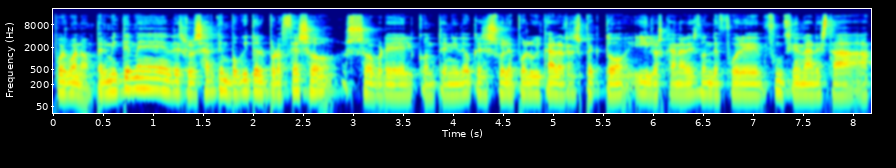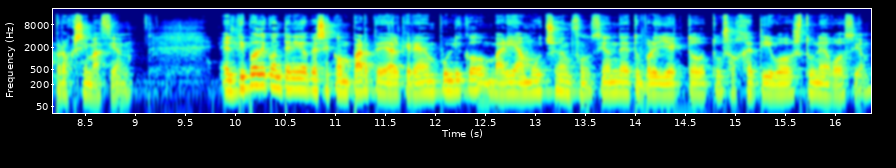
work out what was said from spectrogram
Pues bueno, permíteme desglosarte un poquito el proceso sobre el contenido que se suele publicar al respecto y los canales donde puede funcionar esta aproximación. El tipo de contenido que se comparte al crear en público varía mucho en función de tu proyecto, tus objetivos, tu negocio.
